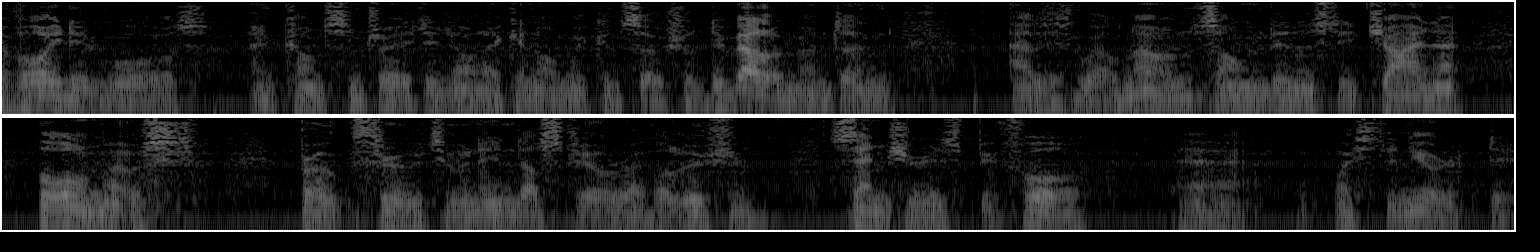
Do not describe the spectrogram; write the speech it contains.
avoided wars and concentrated on economic and social development. And as is well known, Song Dynasty China almost broke through to an industrial revolution centuries before uh, Western Europe did.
